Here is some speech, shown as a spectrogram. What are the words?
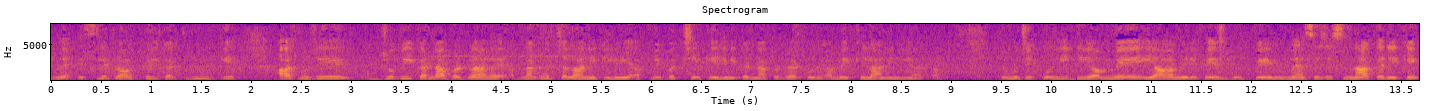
मैं इसलिए प्राउड फील करती हूँ कि आज मुझे जो भी करना पड़ रहा है, अपना घर चलाने के लिए, अपने बच्चे के लिए करना पड़ रहा है, कोई हमें खिलाने नहीं आता। तो मुझे कोई डीएम में या मेरे फेसबुक पे मैसेजेस ना करे कि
